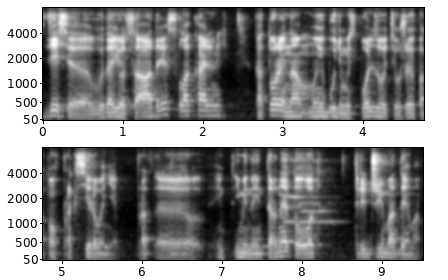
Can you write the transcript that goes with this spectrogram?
Здесь э, выдается адрес локальный, который нам, мы будем использовать уже потом в проксировании э, именно интернета от 3G модема.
